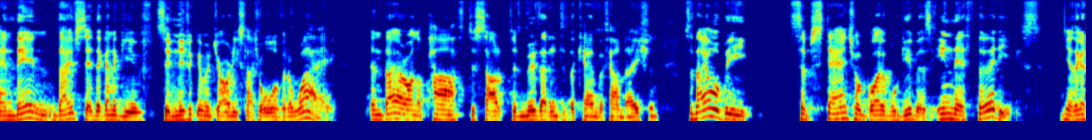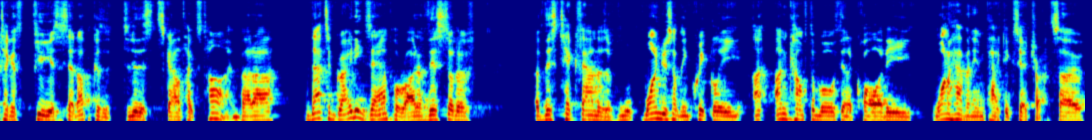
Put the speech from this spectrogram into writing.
And then they've said they're going to give significant majority slash all of it away and they are on the path to start to move that into the Canva Foundation. So they will be substantial global givers in their 30s. You know, they're going to take a few years to set up because to do this scale takes time. But uh, that's a great example, right, of this sort of of this tech founders of wanting to do something quickly, un- uncomfortable with inequality, want to have an impact, etc. So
